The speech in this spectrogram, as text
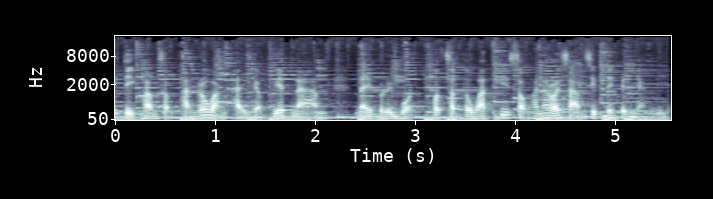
มิติความสัมพันธ์ระหว่างไทยกับเวียดนาม ในบริบททศตวรรษที่ 2530 ได้เป็นอย่างดี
